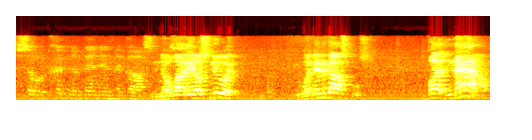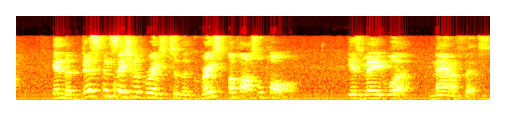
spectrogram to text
So it couldn't have been in the Gospels. Nobody else knew it. It wasn't in the Gospels. But now, in the dispensation of grace to the grace apostle Paul, is made what? Manifest.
